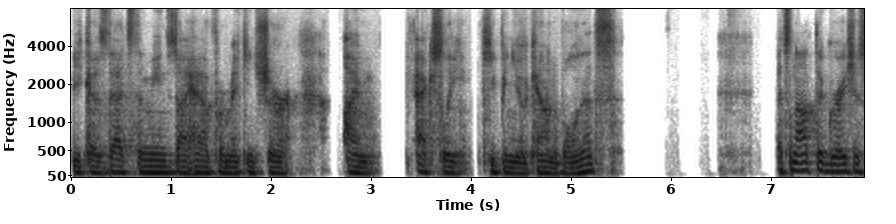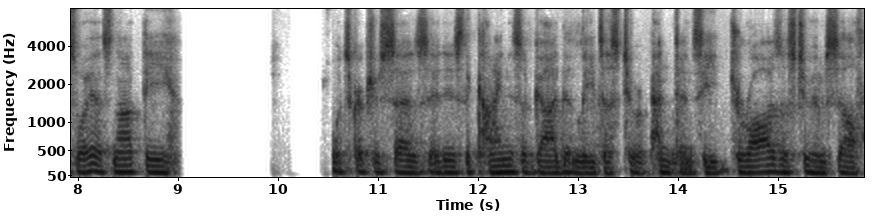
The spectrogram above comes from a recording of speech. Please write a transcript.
because that's the means I have for making sure I'm actually keeping you accountable. And that's that's not the gracious way. That's not the what scripture says it is the kindness of God that leads us to repentance. He draws us to himself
